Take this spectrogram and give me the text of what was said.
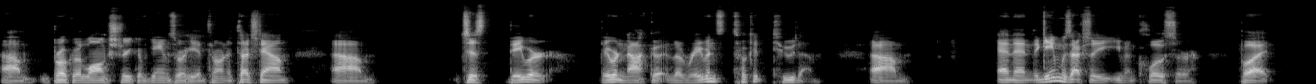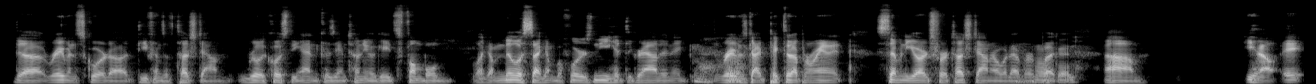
Um, broke a long streak of games where he had thrown a touchdown. Um, just they were they were not good. The Ravens took it to them, um, and then the game was actually even closer. But the Ravens scored a defensive touchdown really close to the end because Antonio Gates fumbled like a millisecond before his knee hit the ground, and it, the Ravens guy picked it up and ran it 70 yards for a touchdown or whatever. oh, but good. um, you know, it,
